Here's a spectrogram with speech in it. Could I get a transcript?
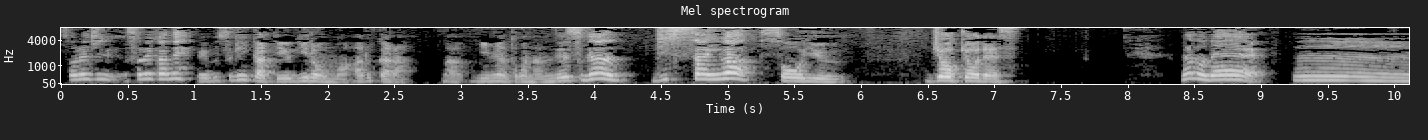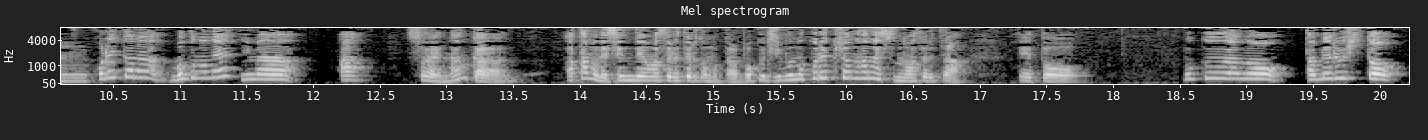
それ、それがね、Web3 かっていう議論もあるから、まあ、微妙なところなんですが、実際はそういう状況です。なので、うーん、これから僕のね、今、あ、そうや、なんか、頭で宣伝忘れてると思ったら、僕自分のコレクションの話するの忘れてた。えっ、ー、と、僕、あの、食べる人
